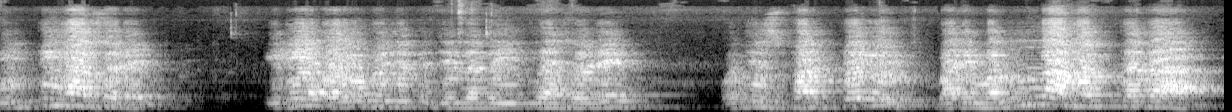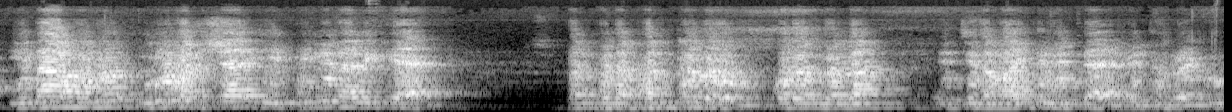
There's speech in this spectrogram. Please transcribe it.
ಇತಿಹಾಸವೇ, ಇಡೀ ಅವಿಭಜಿತ ಜಿಲ್ಲೆದ ಇತಿಹಾಸಡೆ ಒಂದು ಸ್ಪರ್ಧೆಗೆ ಬಾರಿ ಮಲ್ಲ ಮೊತ್ತದ ಇನಾಮನು ಈ ವರ್ಷ ಈ ಪಿಲಿನಲಿಕೆ ಪಂಪಿನ ಪಂತುಡು ಕೊರೊಂದಲ್ಲ ಹೆಚ್ಚಿನ ಮಾಹಿತಿ ಮಿಥುನ್ ರೈಕು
